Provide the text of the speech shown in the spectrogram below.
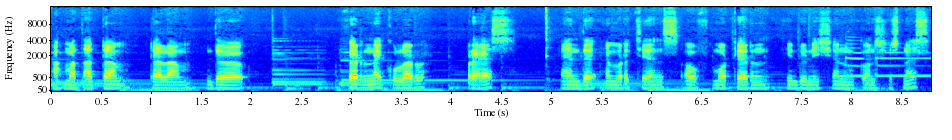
Ahmad Adam dalam The Vernacular Press and the Emergence of Modern Indonesian Consciousness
